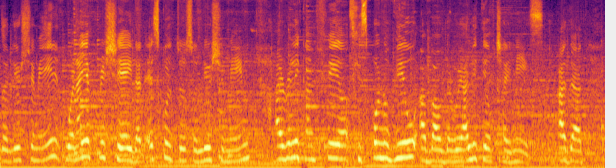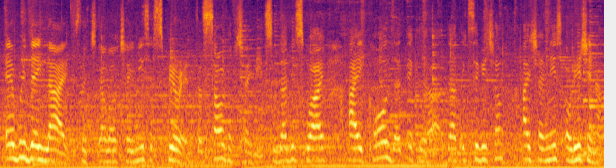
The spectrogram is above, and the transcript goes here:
the Liu Shiming. When I appreciate that sculptures of Liu Shiming, I really can feel his point of view about the reality of Chinese, and that everyday life about Chinese spirit, the soul of Chinese. So that is why I call that, uh, that exhibition a Chinese original,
